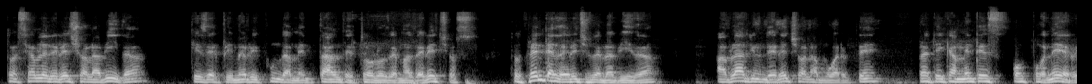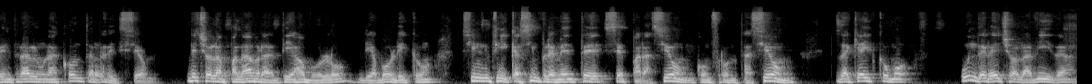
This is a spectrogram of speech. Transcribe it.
Entonces se habla de derecho a la vida, que es el primero y fundamental de todos los demás derechos. Entonces, frente al derecho de la vida, hablar de un derecho a la muerte prácticamente es oponer, entrar en una contradicción. De hecho, la palabra diablo, diabólico, significa simplemente separación, confrontación. Entonces aquí hay como un derecho a la vida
